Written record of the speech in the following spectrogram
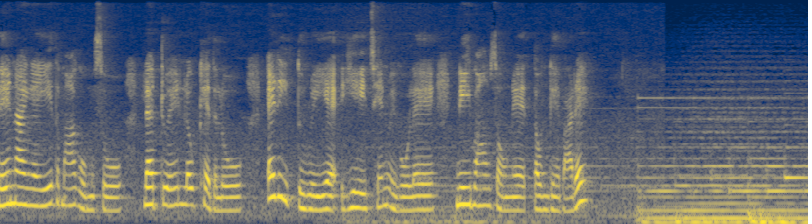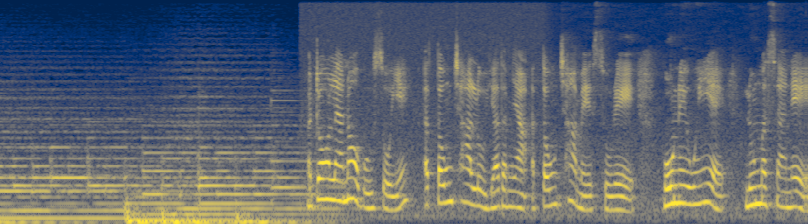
ဘယ်နိုင်ငံရေးသမားကိုမဆိုလက်တွဲလှုပ်ခဲ့တယ်လို့အဲ့ဒီသူတွေရဲ့အရေးအချင်းတွေကိုလည်းနှီးပေါင်းစုံနဲ့တုံးခဲ့ပါတယ်။ တော်လန်တော့ဘူးဆိုရင်အတုံးချလို့ရသမျှအတုံးချမယ်ဆိုတဲ့ဘိုးနေဝင်းရဲ့လူမဆန်တဲ့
